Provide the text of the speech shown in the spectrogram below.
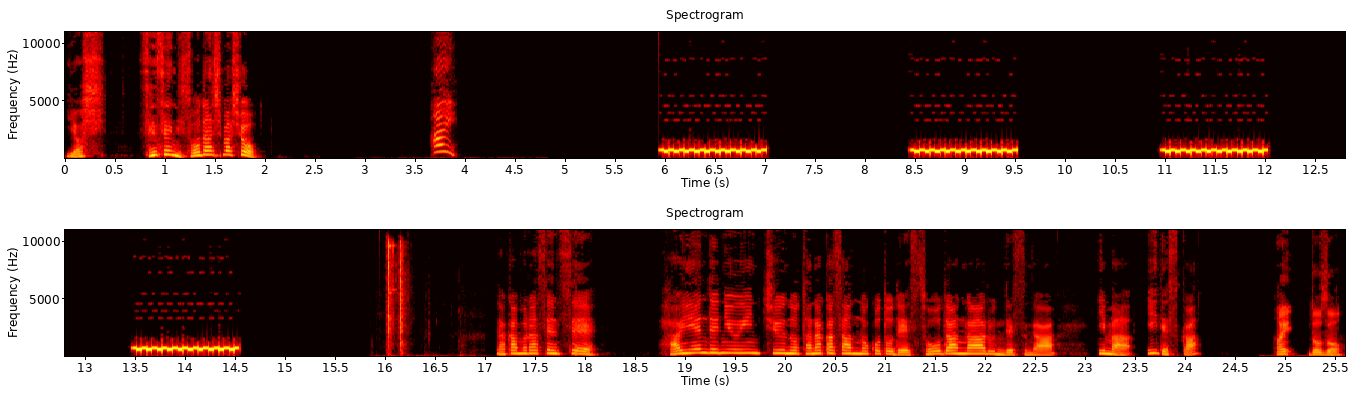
よし、先生に相談しましょう。はい中村先生、肺炎で入院中の田中さんのことで相談があるんですが、今いいですか？はい、どうぞ。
